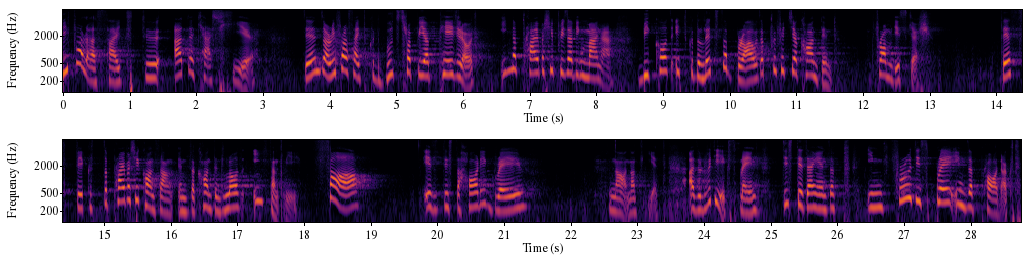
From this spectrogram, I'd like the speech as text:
referrer site to add a cache here. Then the referrer site could bootstrap your page load in a privacy-preserving manner because it could let the browser prefetch your content from this cache. This fixes the privacy concern, and the content loads instantly. So is this the holy grail? No, not yet. As Rudy explained, this design ends up in full display in the product.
